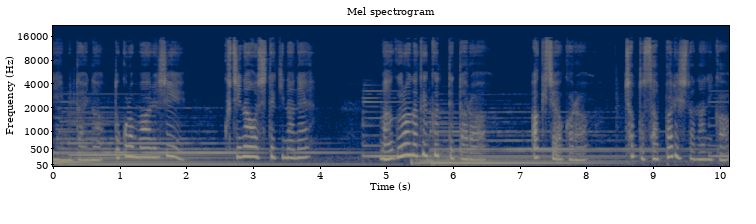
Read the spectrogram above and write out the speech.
いいみたいなところもあるし口直し的なねマグロだけ食ってたら飽きちゃうからちょっとさっぱりした何か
